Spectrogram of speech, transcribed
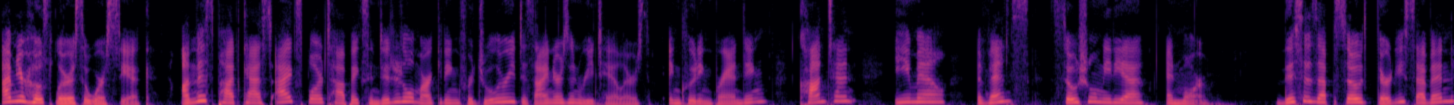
I'm your host, Larissa Werstiak. On this podcast, I explore topics in digital marketing for jewelry designers and retailers, including branding, content, email, events, social media, and more. This is episode 37,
